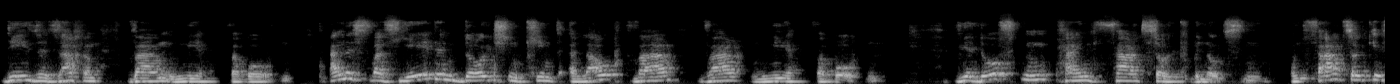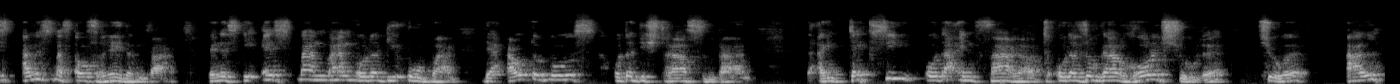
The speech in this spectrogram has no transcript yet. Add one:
diese Sachen waren mir verboten. Alles, was jedem deutschen Kind erlaubt war, war mir verboten. Wir durften kein Fahrzeug benutzen. Und Fahrzeug ist alles, was auf Rädern war. Wenn es die S-Bahn war oder die U-Bahn, der Autobus oder die Straßenbahn, ein Taxi oder ein Fahrrad oder sogar Rollschuhe, Schuhe, all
